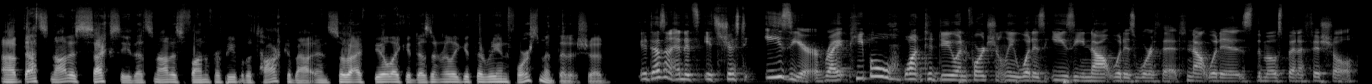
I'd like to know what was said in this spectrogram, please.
Uh, that's not as sexy. That's not as fun for people to talk about. And so I feel like it doesn't really get the reinforcement that it should. It doesn't, and it's it's just easier, right? People want to do, unfortunately, what is easy, not what is worth it, not what is the most beneficial.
